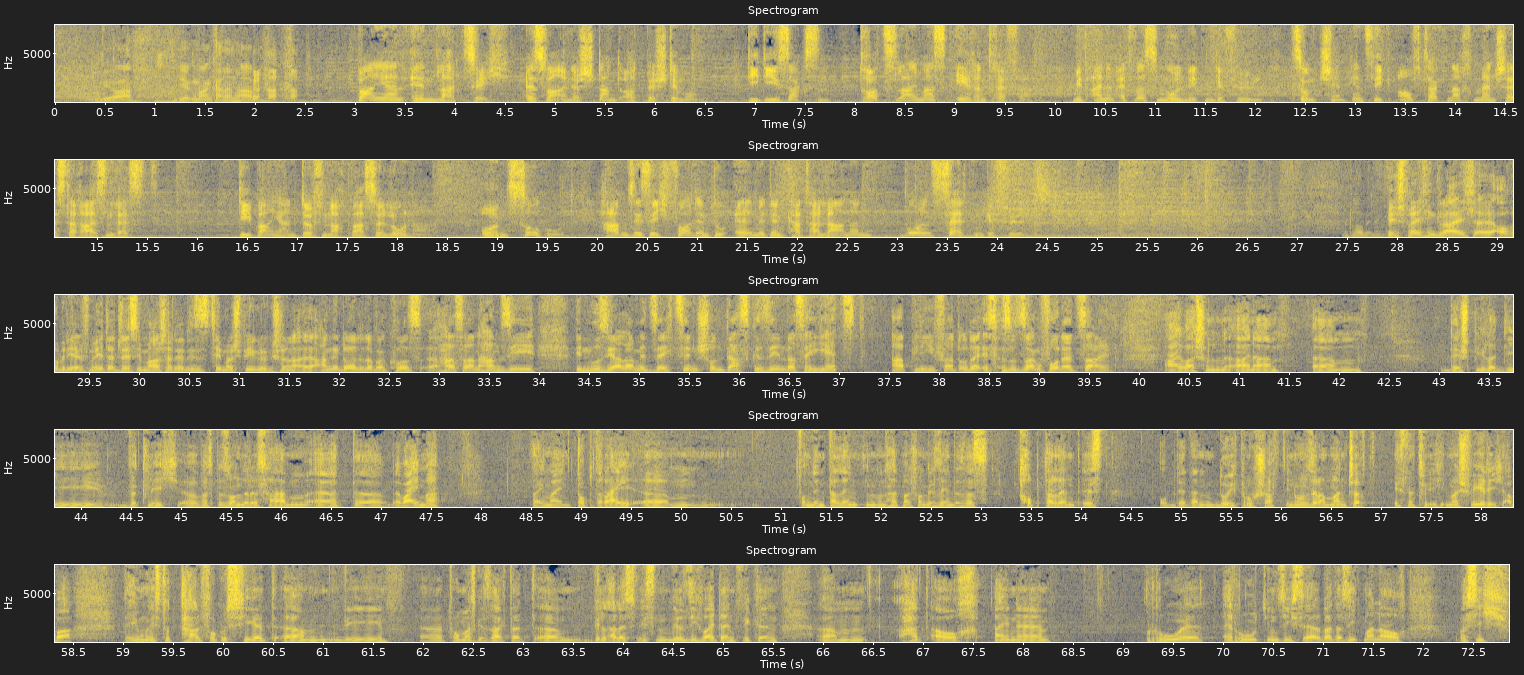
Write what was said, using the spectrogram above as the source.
Ja, irgendwann kann er ihn haben. Bayern in Leipzig. Es war eine Standortbestimmung, die die Sachsen trotz Leimers Ehrentreffer mit einem etwas mulmigen Gefühl zum Champions League Auftakt nach Manchester reisen lässt. Die Bayern dürfen nach Barcelona. Und so gut haben sie sich vor dem Duell mit den Katalanen wohl selten gefühlt. Wir sprechen gleich äh, auch über die Elfmeter. Jesse Marsch hat ja dieses Thema Spielglück schon äh, angedeutet. Aber kurz, äh, Hassan, haben Sie in Musiala mit 16 schon das gesehen, was er jetzt abliefert? Oder ist er sozusagen vor der Zeit? Er war schon einer... Ähm der Spieler, die wirklich äh, was Besonderes haben. Er, hat, äh, er war immer, war immer in Top 3 ähm, von den Talenten und hat man schon gesehen, dass das Top-Talent ist. Ob der dann Durchbruch schafft in unserer Mannschaft, ist natürlich immer schwierig. Aber der Junge ist total fokussiert, ähm, wie äh, Thomas gesagt hat, ähm, will alles wissen, will sich weiterentwickeln, ähm, hat auch eine Ruhe, er ruht in sich selber. Da sieht man auch, was ich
